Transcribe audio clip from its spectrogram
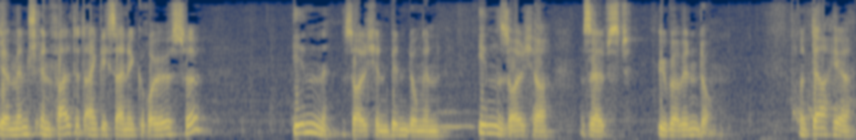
der Mensch entfaltet eigentlich seine Größe in solchen Bindungen, in solcher Selbstüberwindung. Und daher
